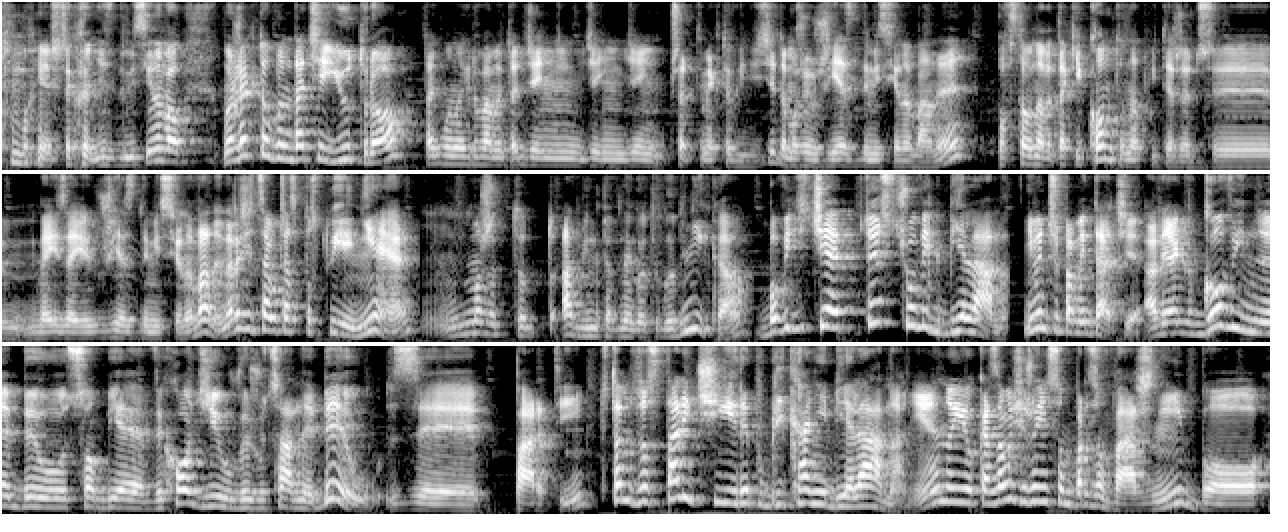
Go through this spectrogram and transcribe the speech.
bo jeszcze go nie zdymisjonował. Może jak to oglądacie jutro, tak bo nagrywamy to dzień, dzień, dzień przed tym jak to widzicie, to może już jest zdymisjonowany. Powstało nawet takie konto na Twitterze, czy Mejza już jest zdymisjonowany. Na razie cały czas postuje nie. Może to, to admin pewnego tygodnika. Bo widzicie, to jest człowiek Bielana. Nie wiem czy pamiętacie, ale jak Gowin był sobie, wychodził, wyrzucany był z partii, to tam zostali ci republikanie Bielana, nie? No i okazało się, że oni są bardzo ważni, bo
